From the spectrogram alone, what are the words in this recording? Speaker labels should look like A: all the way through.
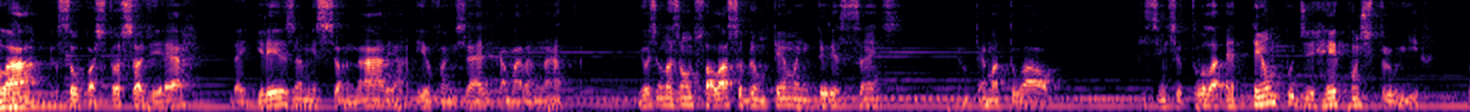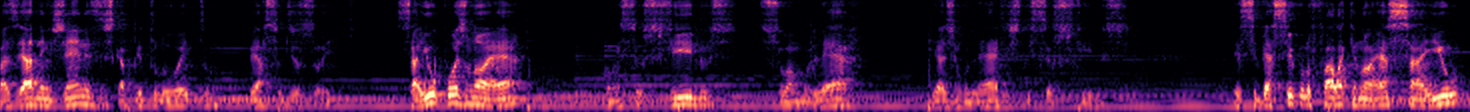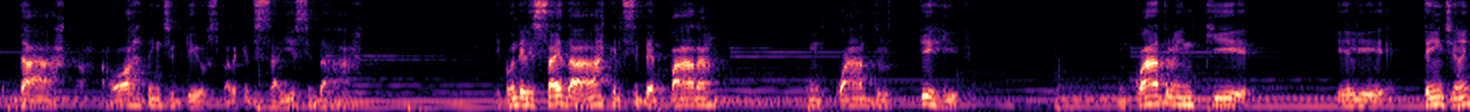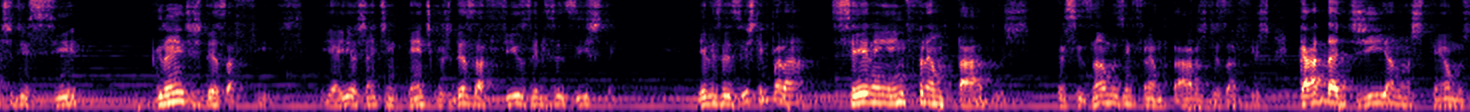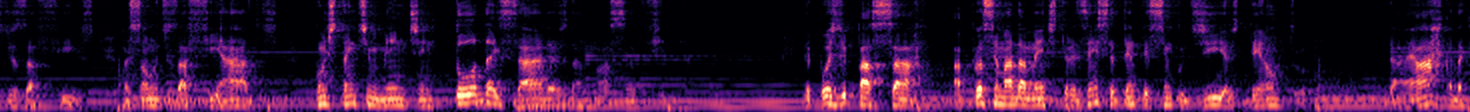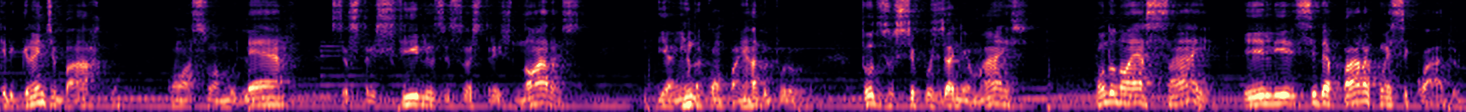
A: Olá, eu sou o pastor Xavier, da Igreja Missionária Evangélica Maranata. E hoje nós vamos falar sobre um tema interessante, é um tema atual, que se intitula É Tempo de Reconstruir, baseado em Gênesis capítulo 8, verso 18. Saiu, pois, Noé com os seus filhos, sua mulher e as mulheres de seus filhos esse versículo fala que Noé saiu da arca, a ordem de Deus para que eles saíssem da arca. E quando ele sai da arca, ele se depara com um quadro terrível. Um quadro em que ele tem diante de si grandes desafios. E aí a gente entende que os desafios eles existem. E eles existem para serem enfrentados Precisamos enfrentar os desafios. Cada dia nós temos desafios. Nós somos desafiados constantemente em todas as áreas da nossa vida. Depois de passar aproximadamente 375 dias dentro da arca, daquele grande barco, com a sua mulher, seus três filhos e suas três noras, e ainda acompanhado por todos os tipos de animais, quando Noé sai, ele se depara com esse quadro.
